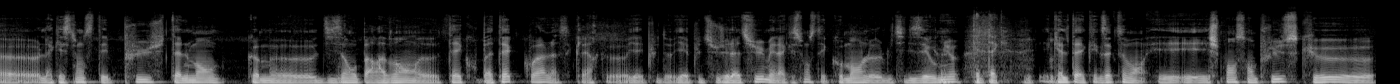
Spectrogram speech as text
Euh, la question c'était plus tellement comme euh, dix ans auparavant, euh, tech ou pas tech, quoi. Là, c'est clair qu'il y avait plus de, il y avait plus de sujet là-dessus, mais la question c'était comment l'utiliser au mieux. Quelle tech? Et quelle tech, exactement. Et, et, je pense en plus que euh,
